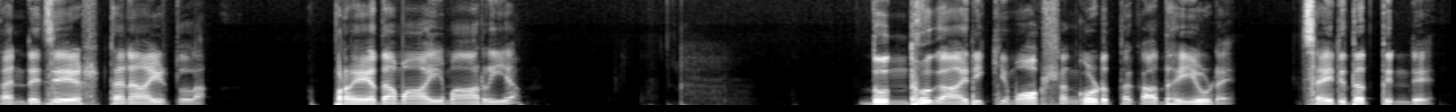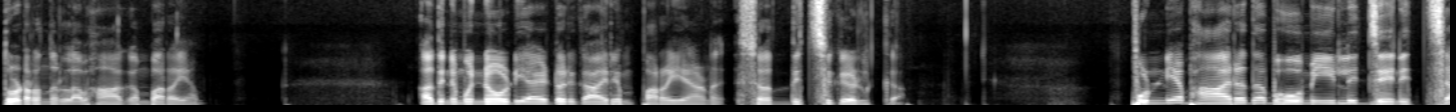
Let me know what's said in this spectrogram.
തന്റെ ജ്യേഷ്ഠനായിട്ടുള്ള പ്രേതമായി മാറിയ ദുന്ധുകാരിക്ക് മോക്ഷം കൊടുത്ത കഥയുടെ ചരിതത്തിന്റെ തുടർന്നുള്ള ഭാഗം പറയാം. അതിന് മുന്നോടിയായിട്ടൊരു കാര്യം പറയാണ്. ശ്രദ്ധിച്ച് കേൾക്കുക പുണ്യഭാരത ഭൂമിയിൽ ജനിച്ച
